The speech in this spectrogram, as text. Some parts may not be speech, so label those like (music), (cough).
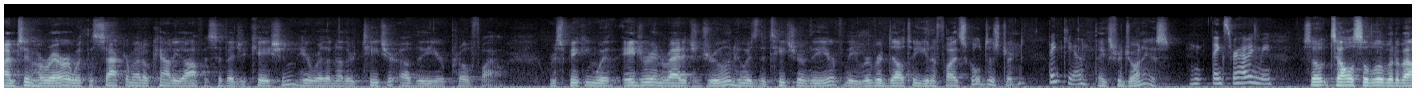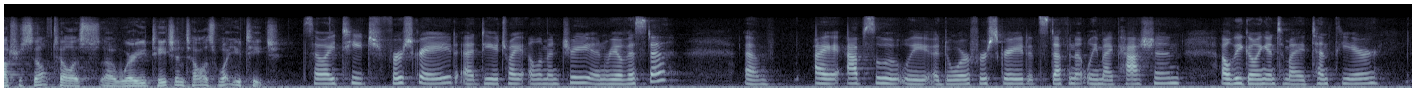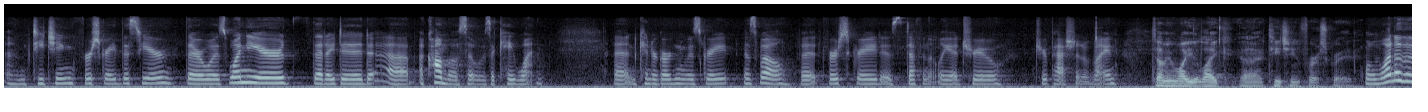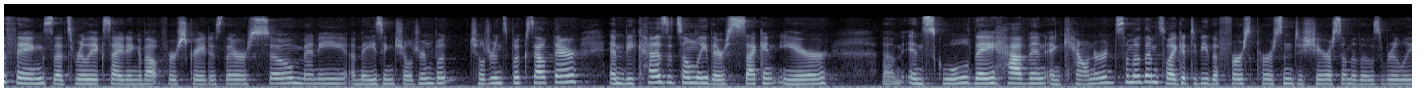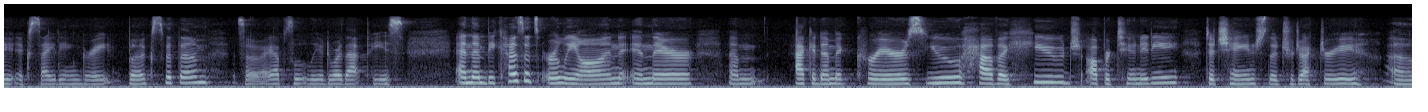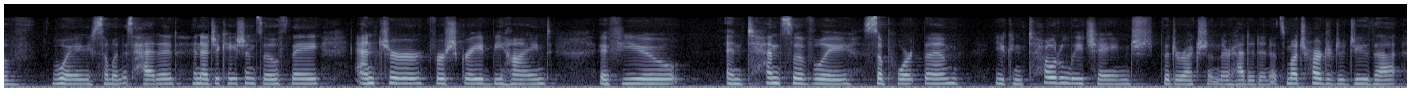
I'm Tim Herrera with the Sacramento County Office of Education, here with another Teacher of the Year profile. We're speaking with Adrian Radich Druin, who is the Teacher of the Year for the River Delta Unified School District. Thank you. Thanks for joining us. Thanks for having me. So tell us a little bit about yourself. Tell us uh, where you teach and tell us what you teach. So I teach first grade at D.H. White Elementary in Rio Vista. Um, I absolutely adore first grade. It's definitely my passion. I'll be going into my 10th year um, teaching first grade this year. There was one year that I did uh, a combo, so it was a K1. And kindergarten was great as well, but first grade is definitely a true, true passion of mine. Tell me why you like uh, teaching first grade. Well, one of the things that's really exciting about first grade is there are so many amazing children book, children's books out there, and because it's only their second year um, in school, they haven't encountered some of them, so I get to be the first person to share some of those really exciting, great books with them. So I absolutely adore that piece. And then because it's early on in their um, academic careers, you have a huge opportunity to change the trajectory of way someone is headed in education. So if they enter first grade behind, if you intensively support them, you can totally change the direction they're headed in. It's much harder to do that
